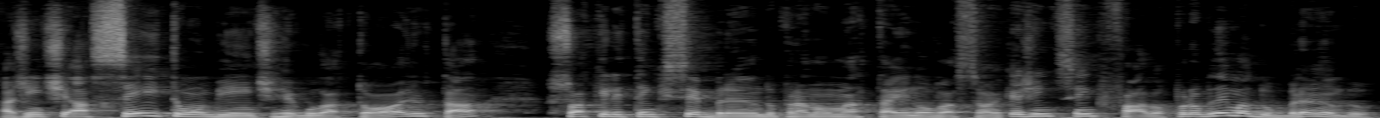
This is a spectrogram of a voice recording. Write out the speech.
A gente aceita um ambiente regulatório, tá? Só que ele tem que ser brando para não matar a inovação. É o que a gente sempre fala. O problema do brando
